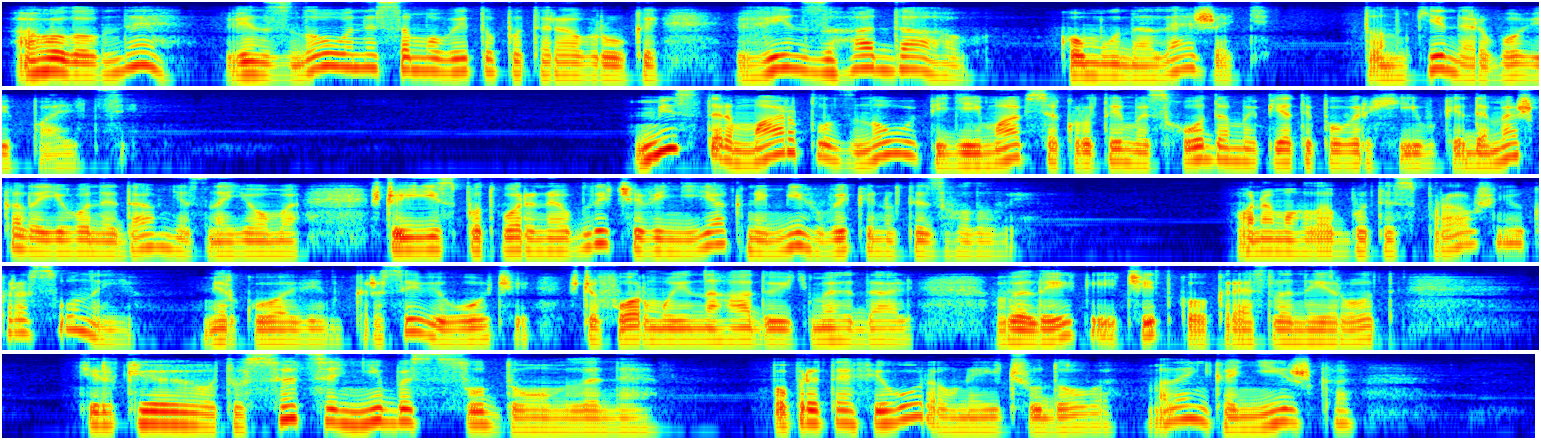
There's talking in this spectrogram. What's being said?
А головне, він знову несамовито потирав руки. Він згадав, кому належать тонкі нервові пальці. Містер Марпл знову підіймався крутими сходами п'ятиповерхівки, де мешкала його недавня знайома, що її спотворене обличчя він ніяк не міг викинути з голови. Вона могла б бути справжньою красунею, міркував він, красиві очі, що формою нагадують мигдаль, великий, чітко окреслений рот. Тільки от усе це ніби судомлене. Попри те, фігура у неї чудова, маленька ніжка,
